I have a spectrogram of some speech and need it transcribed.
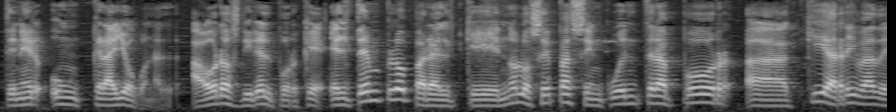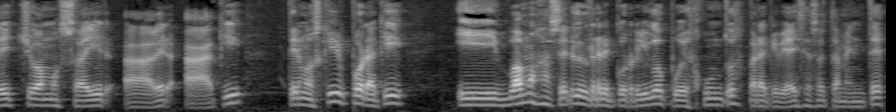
tener un Cryogonal. Ahora os diré el por qué. El templo, para el que no lo sepa, se encuentra por aquí arriba, de hecho vamos a ir a ver aquí, tenemos que ir por aquí, y vamos a hacer el recorrido pues juntos para que veáis exactamente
